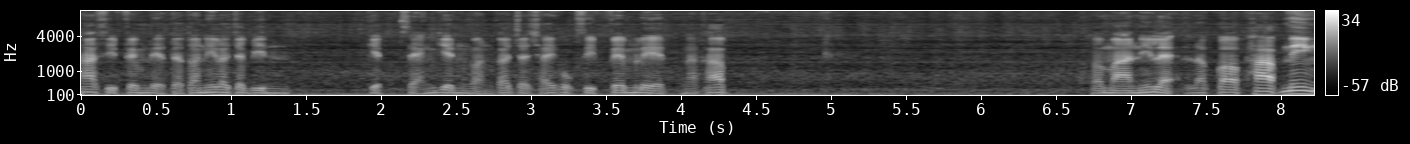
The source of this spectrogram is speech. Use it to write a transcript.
50 เฟรมเรทแต่ตอนนี้เราจะบินเก็บแสงเย็นก่อนก็จะใช้ 60 เฟรมเรทนะครับประมาณนี้แหละแล้วก็ภาพนิ่ง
